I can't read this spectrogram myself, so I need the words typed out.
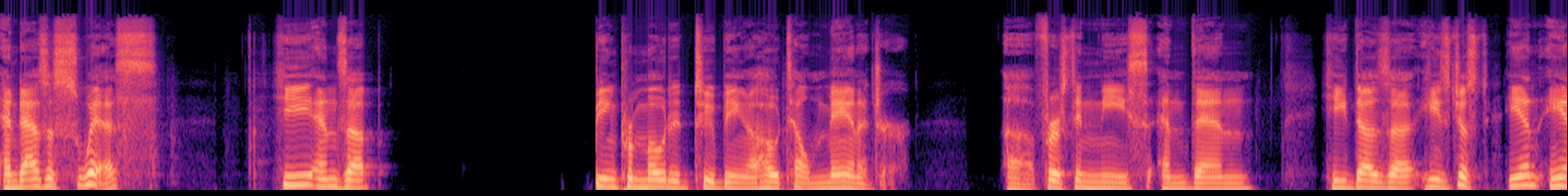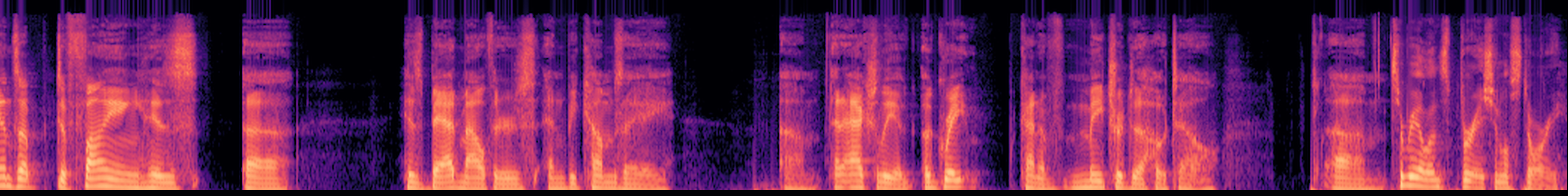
and as a Swiss, he ends up being promoted to being a hotel manager. Uh, first in Nice, and then he does. Uh, he's just he en- he ends up defying his uh, his bad mouthers and becomes a um, and actually a, a great kind of maitre de hotel. Um, It's a real inspirational story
